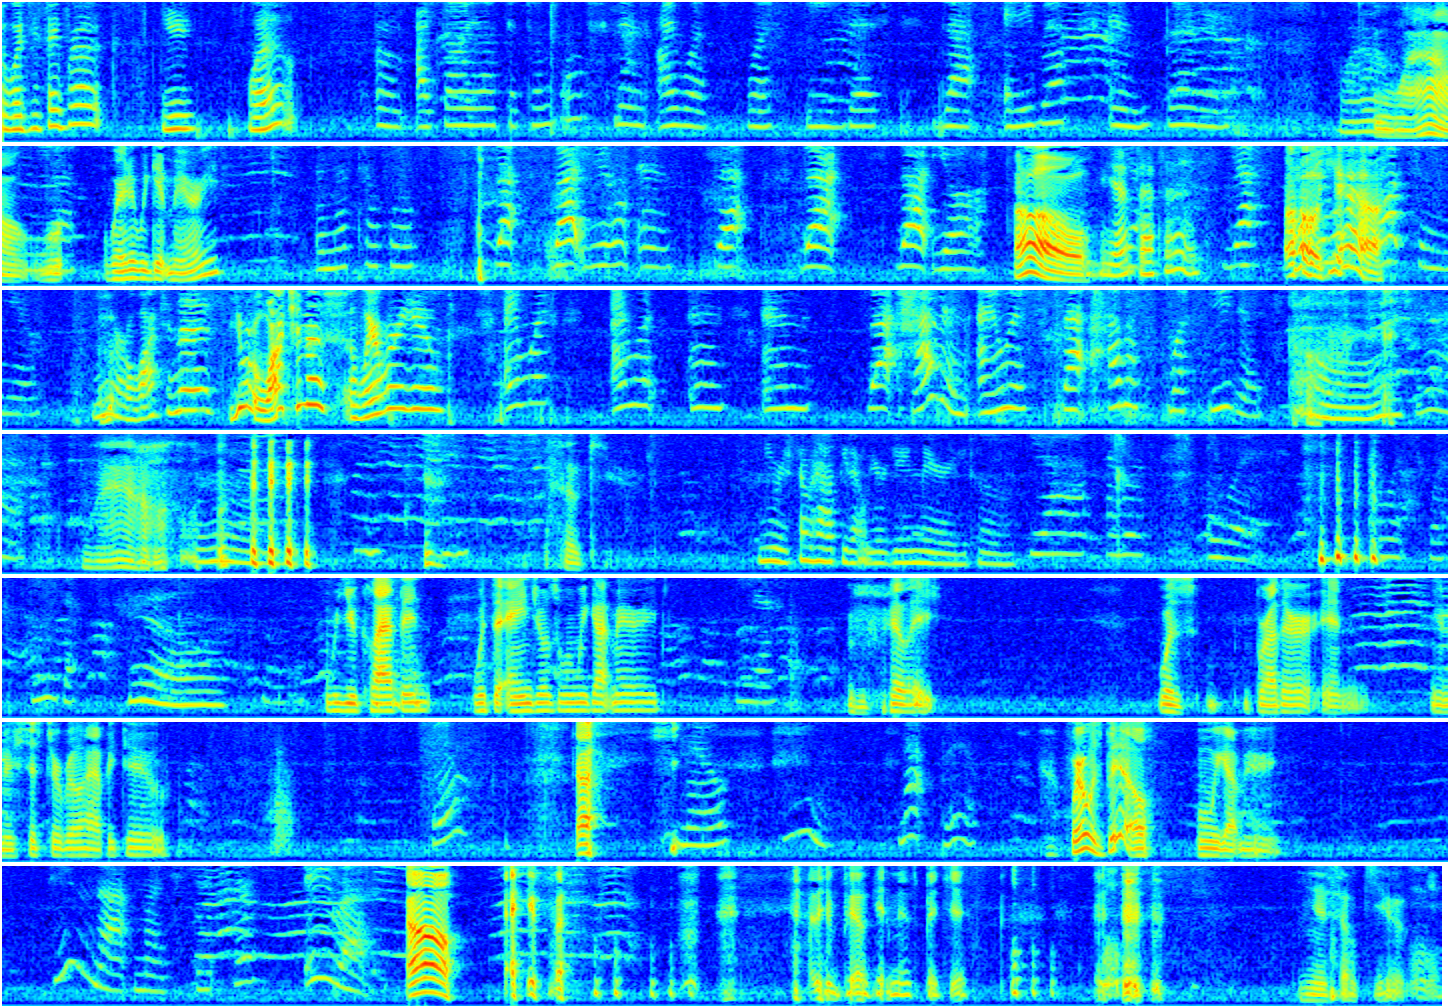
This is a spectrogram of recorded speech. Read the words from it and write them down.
So what'd you say, Brooke? You what? Um, I saw it at the temple, then I was with Jesus, that Abel, and better. Wow. Wow. Yeah. Wh- Where did we get married? And the temple, that that you and that that that you. Oh. Yep, that's us. Yeah. Oh, I was yeah. Watching you. You were watching us. You were watching us? Where were you? I was, I was in in that heaven. I was that heaven with Jesus. Oh. Yes. Yeah. Wow. Wow. so cute. You were so happy that we were getting married, huh? Yeah. I was, I was, I was with Jesus. Yeah. Were you clapping with the angels when we got married? Yeah. really? Was brother and you know sister real happy too? Bill? Uh, No. Hmm. Not Bill. where was Bill when we got married? He's not my sister. Oh, Ava. How did Bill get in this picture? You're so cute. Yeah.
